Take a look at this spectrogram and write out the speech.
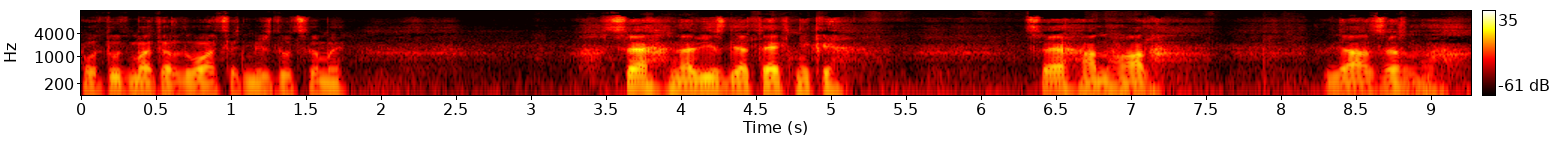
отут метр двадцять між цими. Це навіс для техніки. Це ангар для зерна.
